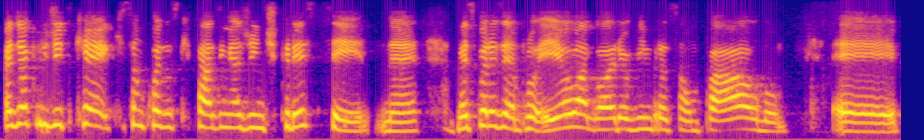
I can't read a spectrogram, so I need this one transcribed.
mas eu acredito que, é, que são coisas que fazem a gente crescer, né? Mas, por exemplo, eu agora eu vim para São Paulo, é,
